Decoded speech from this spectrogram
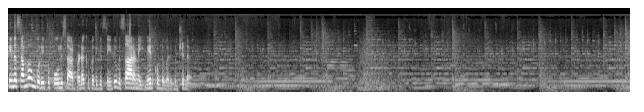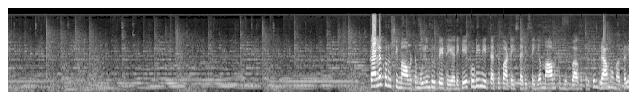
இந்த சம்பவம் குறித்து போலீசார் வழக்கு பதிவு செய்து விசாரணை மேற்கொண்டு வருகின்றனர். கள்ளக்குறிச்சி மாவட்டம் உளுந்தூர்பேட்டை அருகே குடிநீர் தட்டுப்பாட்டை சரி செய்ய மாவட்ட நிர்வாகத்திற்கு கிராம மக்கள்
